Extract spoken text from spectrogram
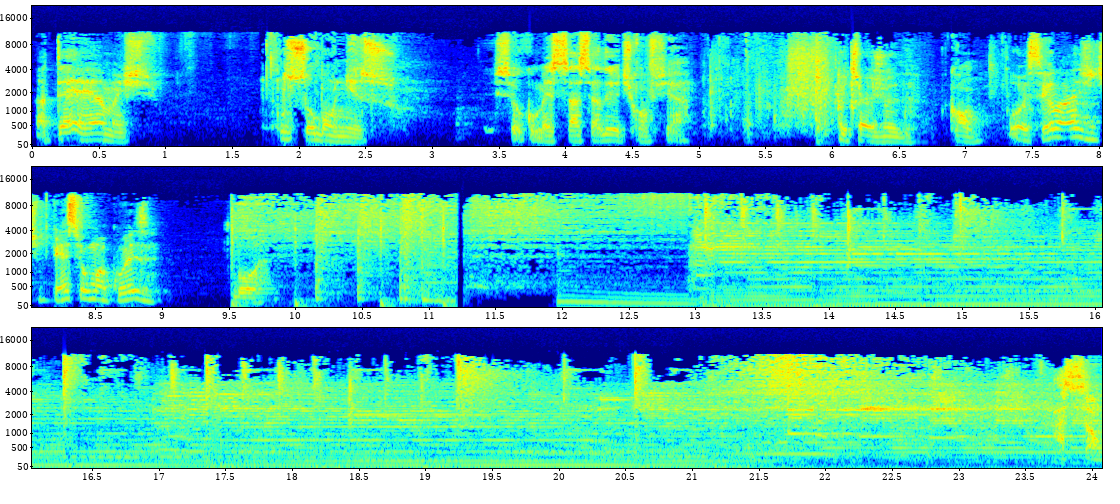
Até é, mas não sou bom nisso. E se eu começasse, ela ia desconfiar. Eu te ajudo. Como? Pô, sei lá, a gente pensa em alguma coisa. Boa. Ação.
